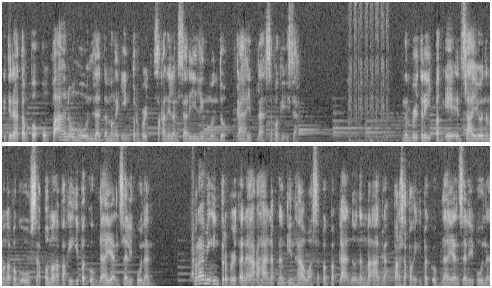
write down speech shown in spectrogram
Itinatampok kung paano umuunlad ang mga introvert sa kanilang sariling mundo kahit na sa pag-iisa. Number 3, pag-e-ensayo ng mga pag-uusap o mga pakikipag-ugnayan sa lipunan. Maraming introvert ang nakakahanap ng ginhawa sa pagpaplano ng maaga para sa pakikipag-ugnayan sa lipunan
